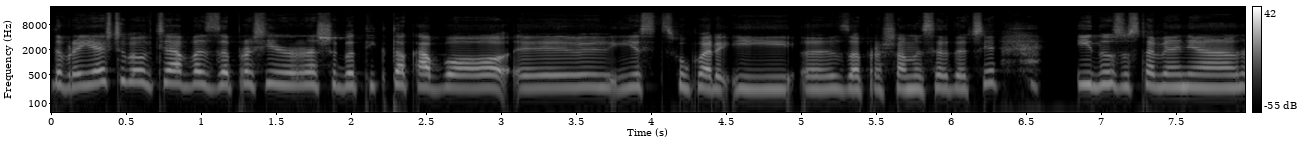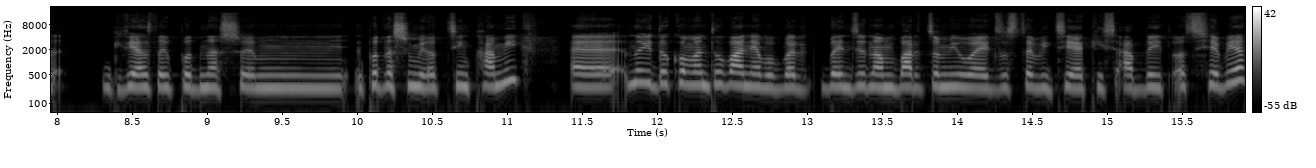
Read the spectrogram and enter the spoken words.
Dobra, ja jeszcze bym chciała Was zaprosić na naszego TikToka, bo yy, jest super i yy, zapraszamy serdecznie. I do zostawiania gwiazdek pod, naszym, pod naszymi odcinkami. E, no i do komentowania, bo będzie nam bardzo miło, jak zostawicie jakiś update od siebie.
